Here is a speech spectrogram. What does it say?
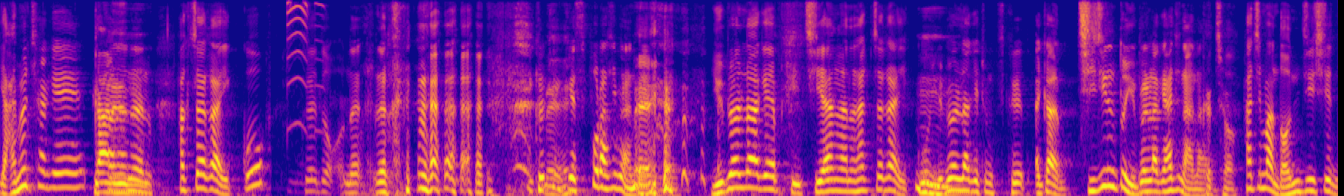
야멸차게 비판하는 학자가 있고 그래도 네, 네. 그렇게 네. 그렇게 스포를 하시면 안 돼요. 네. 유별나게 비- 지향하는 학자가 있고 유별나게 좀 그, 그러니까 지지는 또 유별나게 하진 않아요. 음. 그쵸. 하지만 넌지시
